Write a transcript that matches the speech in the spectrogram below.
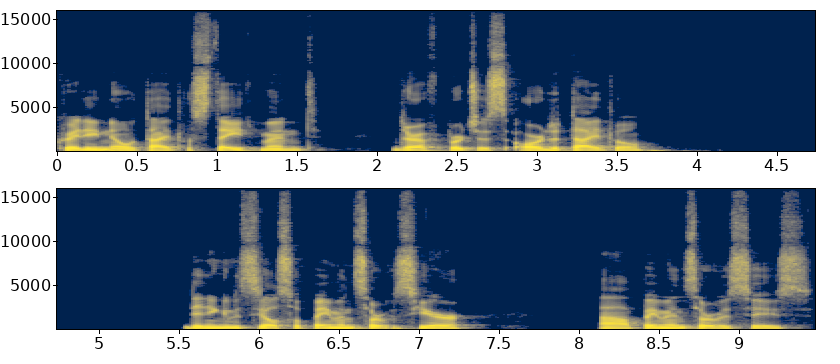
credit note title statement, draft purchase order title, then you're going to see also payment service here, uh, payment services.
